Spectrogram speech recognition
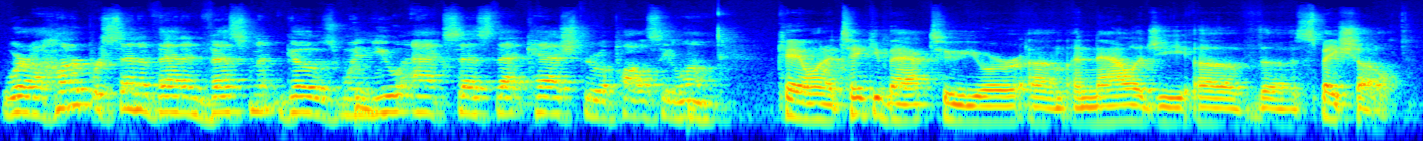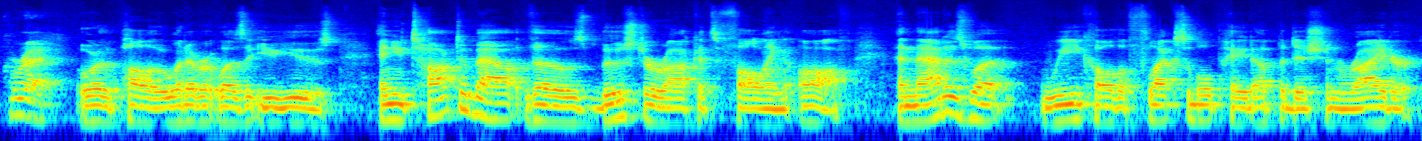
where 100% of that investment goes when you access that cash through a policy loan. Okay, I want to take you back to your um, analogy of the space shuttle Correct. or the Apollo, whatever it was that you used. And you talked about those booster rockets falling off. And that is what we call the flexible paid up addition rider.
